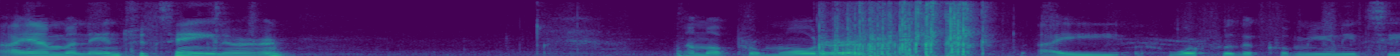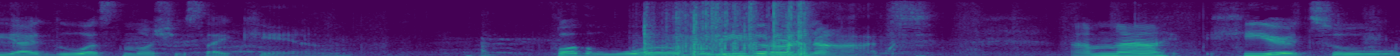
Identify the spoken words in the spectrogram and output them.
I am an entertainer. I'm a promoter. I work for the community. I do as much as I can for the world, believe it or not. I'm not here to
